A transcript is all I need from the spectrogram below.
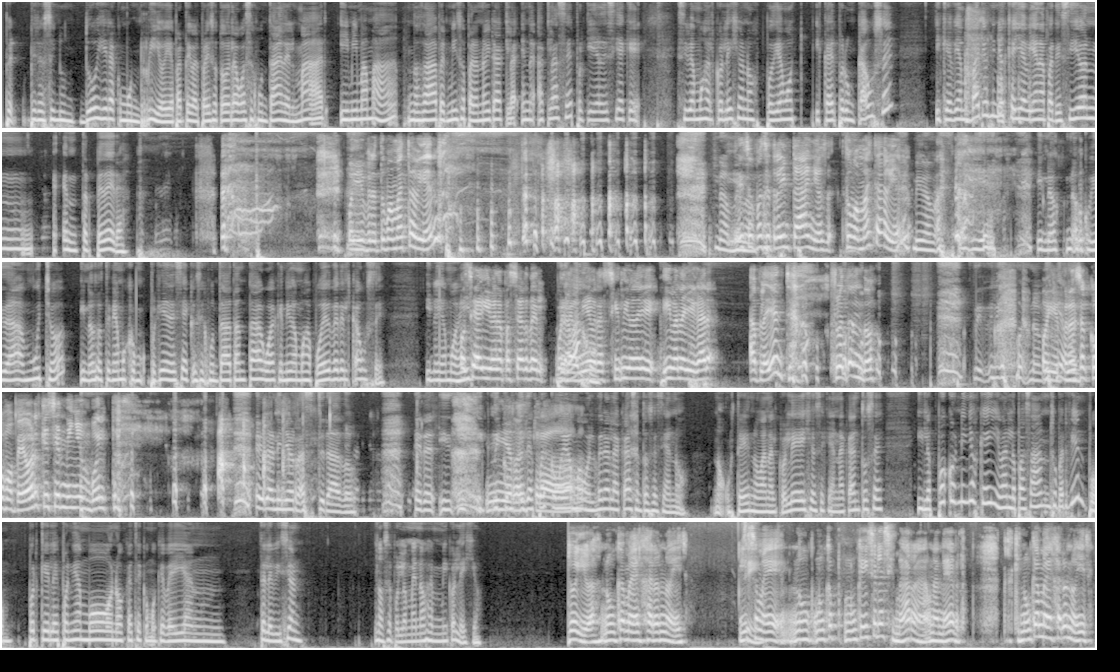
pero, pero se inundó y era como un río y aparte de Valparaíso todo el agua se juntaba en el mar y mi mamá nos daba permiso para no ir a, cla- en- a clases porque ella decía que si íbamos al colegio nos podíamos caer por un cauce y que habían varios niños que ahí habían aparecido en, en torpedera. Oye, pero tu mamá está bien. No, Eso mamá, fue hace 30 años. ¿Tu mamá está bien? mi mamá está bien y nos, nos cuidaba mucho y nosotros teníamos como, porque ella decía que se juntaba tanta agua que no íbamos a poder ver el cauce y no íbamos a O ir sea, iban a pasar del, Por de la Avenida abajo. Brasil y iban a, lle- iban a llegar a Playa Ancha, flotando. Sí, no, Oye, pero eso es como peor que ser niño envuelto. Era niño arrastrado. Era, y, y- y- y Niño como- y después como íbamos a volver a la casa, entonces decía, no, no, ustedes no van al colegio, se quedan acá. Entonces, y los pocos niños que iban lo pasaban súper bien, po, porque les ponían monos, ¿cachai? Como que veían televisión. No sé, por lo menos en mi colegio. Yo iba, nunca me dejaron no ir. Y Sí. eso me, nun- nunca, nunca hice la cimarra, una nerd, porque nunca me dejaron no ir.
